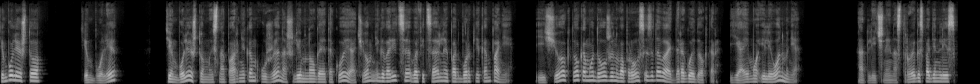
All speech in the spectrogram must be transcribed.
Тем более, что... Тем более, тем более, что мы с напарником уже нашли многое такое, о чем не говорится в официальной подборке компании. Еще кто кому должен вопросы задавать, дорогой доктор. Я ему или он мне? Отличный настрой, господин Лис.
